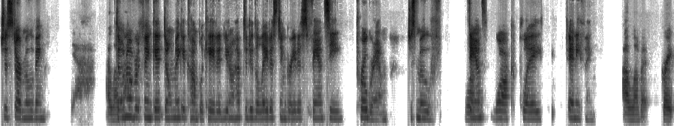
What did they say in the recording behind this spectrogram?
Just start moving I love it. Don't that. overthink it. Don't make it complicated. You don't have to do the latest and greatest fancy program. Just move. Love Dance, it. walk, play, anything. I love it. Great.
